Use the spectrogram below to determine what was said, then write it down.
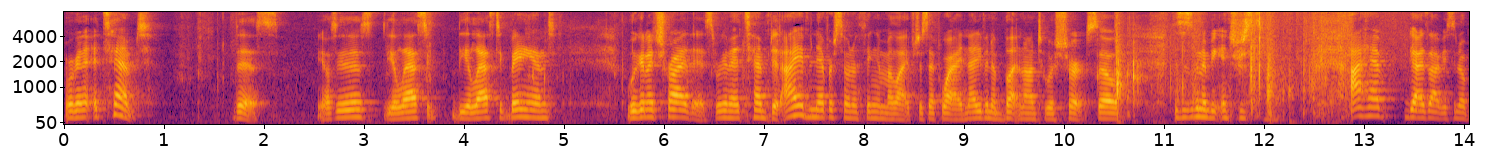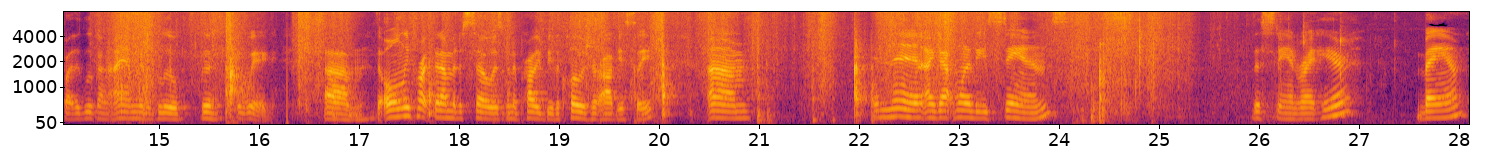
We're gonna attempt this. Y'all see this? The elastic the elastic band. We're gonna try this. We're gonna attempt it. I have never sewn a thing in my life, just FYI, not even a button onto a shirt. So this is gonna be interesting. I have, you guys obviously know about the glue gun. I am gonna glue the, the wig. Um, the only part that I'm gonna sew is gonna probably be the closure, obviously. Um, and then I got one of these stands. This stand right here. Bam.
